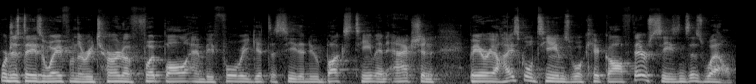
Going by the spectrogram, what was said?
We're just days away from the return of football, and before we get to see the new Bucks team in action, Bay Area high school teams will kick off their seasons as well.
